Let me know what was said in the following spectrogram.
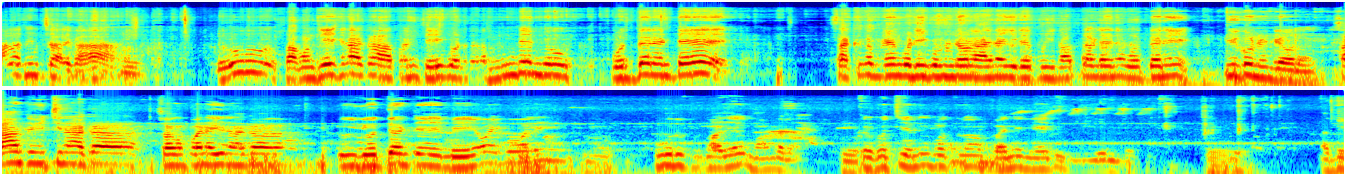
ఆలోచించాలిగా. నువ్వు సగం చేసినాక ఆ పని చేయకూడదు. ముందే నువ్వు వద్దనంటే చక్కగా మేము కూడా ఈకుండా ఉండేవాళ్ళం ఆయన ఈ రేపు ఈ నత్తాడు అయినా వద్దని ఈకుండా ఉండేవాళ్ళం సాయంత్రం ఇచ్చినాక సగం పని అయినాక ఇది వద్దంటే మేము అయిపోవాలి ఊరు మాదే మండలం. ఇక్కడికి వచ్చి ఎందుకు పోతున్నాం? పని లేదు. ఏం అది.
